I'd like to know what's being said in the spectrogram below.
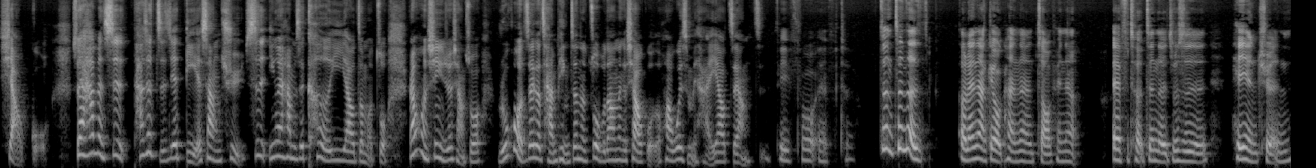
效果。所以他们是，它是直接叠上去，是因为他们是刻意要这么做。然后我心里就想说，如果这个产品真的做不到那个效果的话，为什么还要这样子？Before after，真真的，Olena 给我看那个照片，那个 after 真的就是黑眼圈，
